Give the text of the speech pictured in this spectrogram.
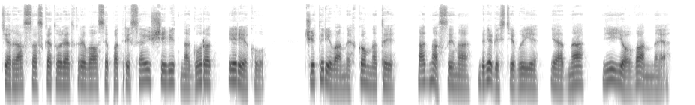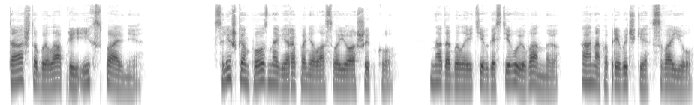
Терраса, с которой открывался потрясающий вид на город и реку. Четыре ванных комнаты, одна сына, две гостевые и одна ее ванная. Та, что была при их спальне. Слишком поздно Вера поняла свою ошибку. Надо было идти в гостевую ванную, а она по привычке в свою.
